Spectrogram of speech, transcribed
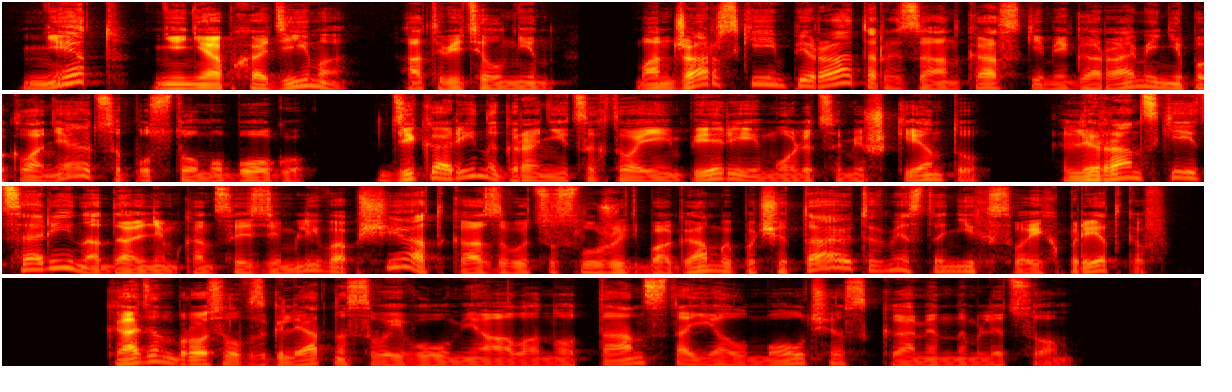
Нет, не необходимо, ответил Нин. Манджарские императоры за Анкасскими горами не поклоняются пустому богу. Дикари на границах твоей империи молятся Мешкенту. Лиранские цари на дальнем конце земли вообще отказываются служить богам и почитают вместо них своих предков. Каден бросил взгляд на своего умиала, но Тан стоял молча с каменным лицом.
